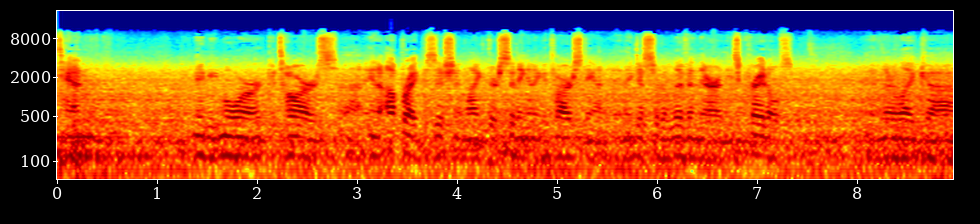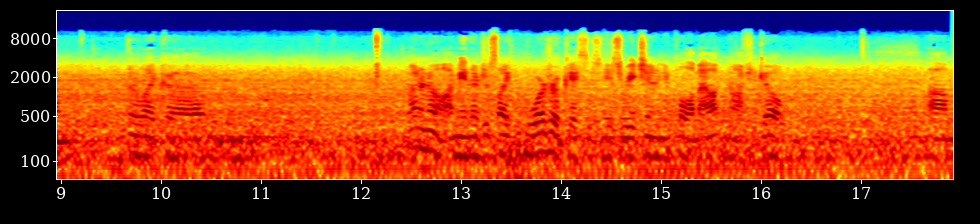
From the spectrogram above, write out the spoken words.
10, maybe more guitars uh, in an upright position, like they're sitting in a guitar stand, and they just sort of live in there in these cradles, and they're like um, they're like. Uh, I don't know. I mean, they're just like wardrobe cases. You just reach in and you pull them out, and off you go. Um,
